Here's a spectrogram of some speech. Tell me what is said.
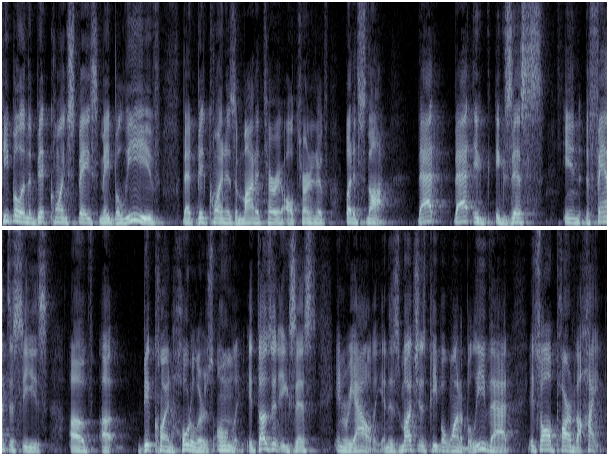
people in the Bitcoin space may believe that Bitcoin is a monetary alternative, but it's not. That that exists in the fantasies of uh, Bitcoin hodlers only. It doesn't exist in reality. And as much as people want to believe that, it's all part of the hype.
